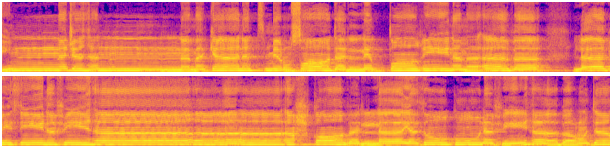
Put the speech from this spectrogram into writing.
إن جهنم كانت مرصادا للطاغين مآبا لابثين فيها أحقابا لا يذوقون فيها بردا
